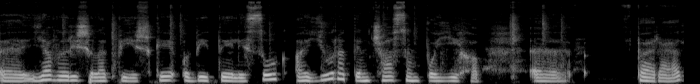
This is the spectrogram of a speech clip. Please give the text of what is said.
Е, я вирішила пішки обійти лісок, а Юра тим часом поїхав е, вперед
